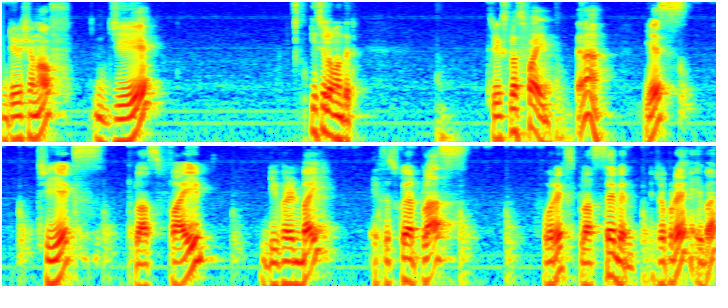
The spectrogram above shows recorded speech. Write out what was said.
integration of J কী ছিল আমাদের? থ্রি এক্স প্লাস ফাইভ তাই না? Yes three x plus five divided by x square plus four x plus seven এটার পরে এবার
